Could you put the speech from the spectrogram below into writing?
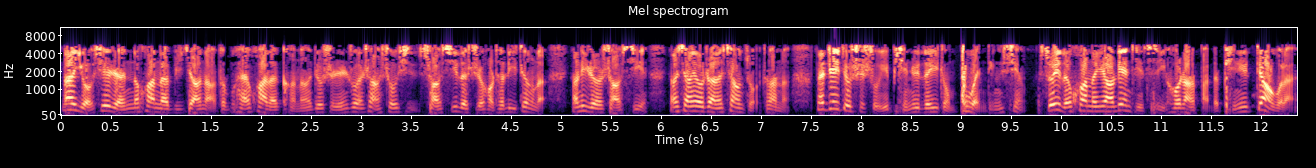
那有些人的话呢，比较脑子不开化的，可能就是人说上稍息稍息的时候，他立正了，让立正稍息，然后向右转的，向左转了，那这就是属于频率的一种不稳定性。所以的话呢，要练几次以后，让把这频率调过来。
